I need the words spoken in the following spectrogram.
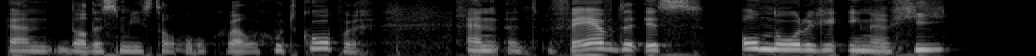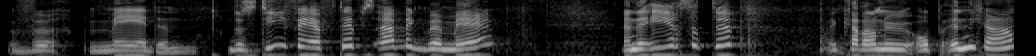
En dat is meestal ook wel goedkoper. En het vijfde is onnodige energie vermijden. Dus die vijf tips heb ik bij mij. En de eerste tip, ik ga daar nu op ingaan.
